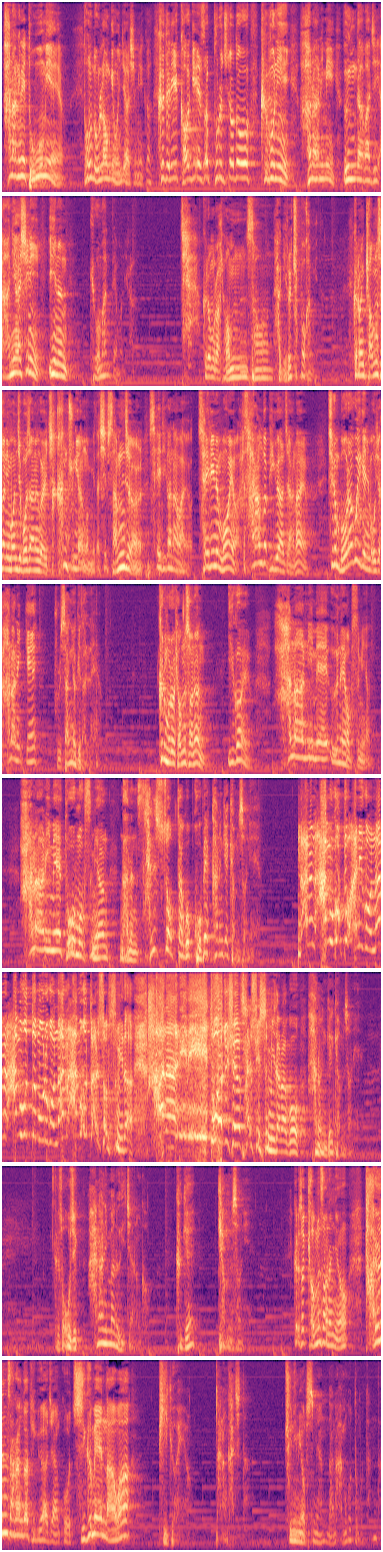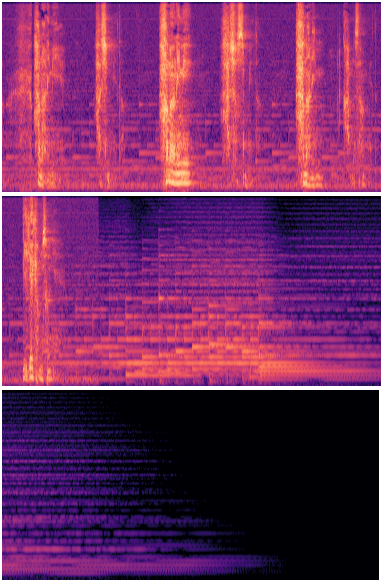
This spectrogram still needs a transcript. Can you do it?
하나님의 도움이에요. 더 놀라운 게 뭔지 아십니까? 그들이 거기에서 부르짖어도 그분이 하나님이 응답하지 아니하시니 이는 교만 때문이라. 자, 그러므로 겸손하기를 축복합니다. 그러면 겸손이 뭔지 보자는 거예요. 참 중요한 겁니다. 13절 세리가 나와요. 세리는 뭐예요? 사람과 비교하지 않아요. 지금 뭐라고 얘기하냐면 오직 하나님께 불쌍히 여기달래요. 그러므로 겸손은 이거예요. 하나님의 은혜 없으면 하나님의 도움 없으면 나는 살 수 없다고 고백하는 게 겸손이에요. 나는 아무것도 아니고 나는 아무것도 수 없습니다. 하나님이 도와주셔야 살 수 있습니다라고 하는 게 겸손이에요. 그래서 오직 하나님만 의지하는 거. 그게 겸손이에요. 그래서 겸손은요, 다른 사람과 비교하지 않고 지금의 나와 비교해요. 나는 가지다. 주님이 없으면 나는 아무것도 못한다. 하나님이 하십니다. 하나님이 하셨습니다. 하나님 감사합니다. 이게 겸손이에요.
